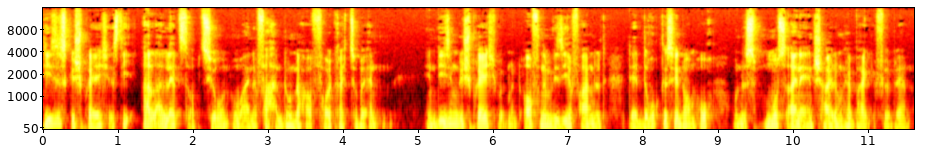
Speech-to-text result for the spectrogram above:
Dieses Gespräch ist die allerletzte Option, um eine Verhandlung noch erfolgreich zu beenden. In diesem Gespräch wird mit offenem Visier verhandelt, der Druck ist enorm hoch und es muss eine Entscheidung herbeigeführt werden.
